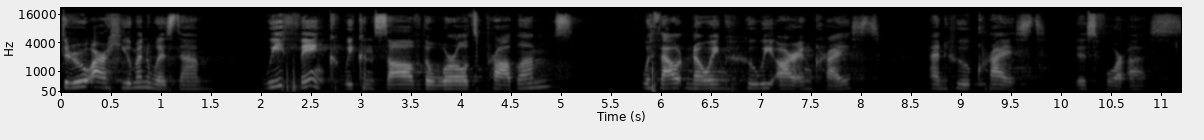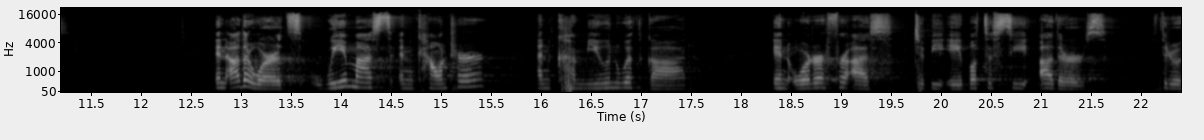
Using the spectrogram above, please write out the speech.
Through our human wisdom, we think we can solve the world's problems without knowing who we are in Christ and who Christ is for us. In other words, we must encounter and commune with God in order for us to be able to see others through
